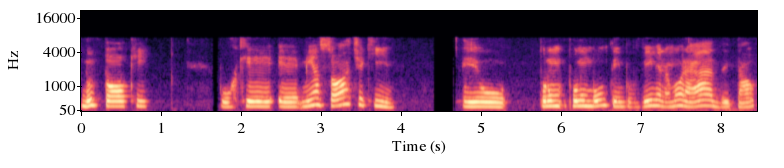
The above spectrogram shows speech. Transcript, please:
no toque, porque é, minha sorte é que eu por um, por um bom tempo vi minha namorada e tal,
